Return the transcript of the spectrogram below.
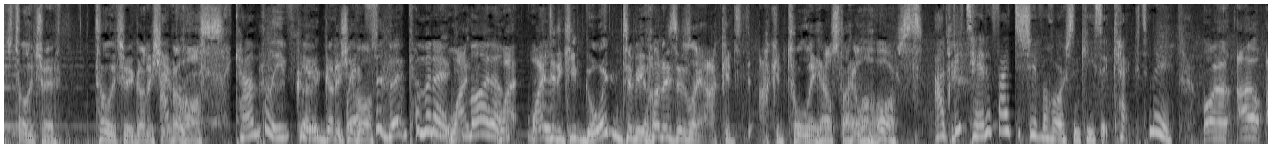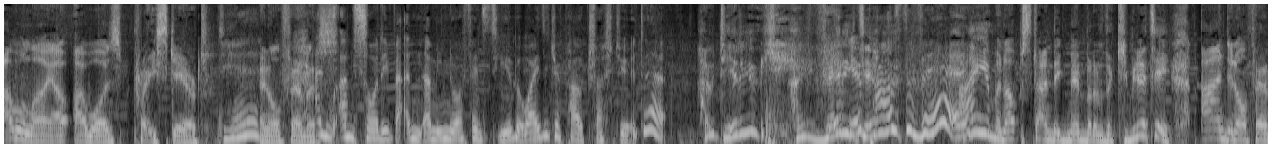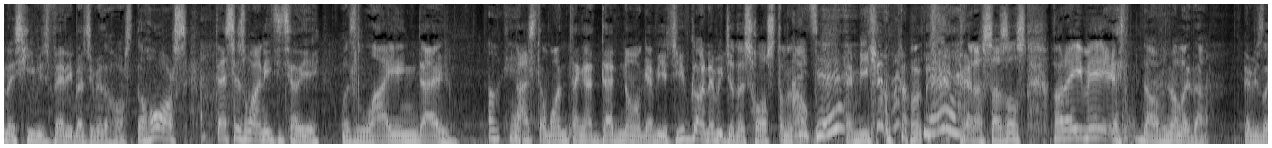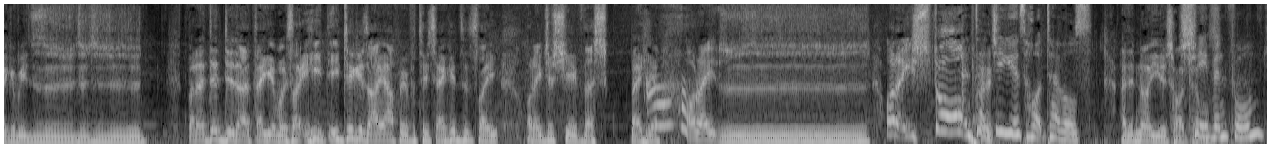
It's totally true. Totally true. Got to shave a horse. I can't believe Got- you. gotta shave When's horse. the book coming out? Why, Come on. why, why did he keep going? To be honest, it's like I could, I could totally hairstyle a horse. I'd be terrified to shave a horse in case it kicked me. Well, I, I won't lie, I, I was pretty scared. Yeah. In all fairness, And I'm sorry, but and, I mean, no offence to you, but why did your pal trust you to do it? how dare you? How very Your dare you? pal's the vet. I am an upstanding member of the community, and in all fairness, he was very busy with the horse. The horse, this is what I need to tell you, was lying down. Okay. That's the one thing I did not give you. So you've got an image of this horse standing I up do. and me coming up with Yeah. a pair of scissors. All right, mate. No, it was not like that. It was like a wee. But I did do that thing. It was like he, he took his eye off me for two seconds. It's like, all right, just shave this bit here. Ah. All right, all right, stop. And did you use hot towels? I did not use hot towels. Shaving foam?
